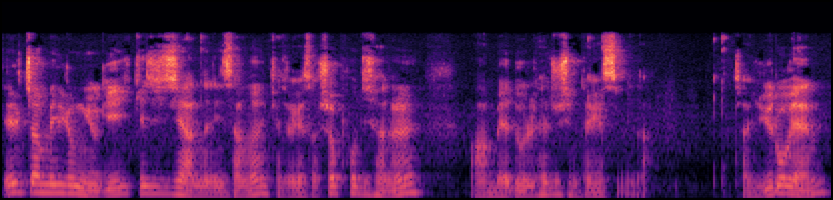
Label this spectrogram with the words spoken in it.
1.166이 깨지지 않는 이상은 계속해서 숏 포지션을 어, 매도를 해주시면 되겠습니다. 자, 유로엔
